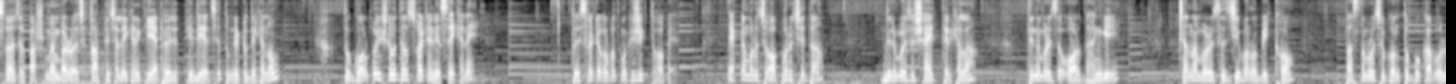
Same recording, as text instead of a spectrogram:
ছয় হাজার পাঁচশো মেম্বার রয়েছে। তো আপনি চাইলে এখানে কি অ্যাড হয়ে দিয়েছে, তোমরা একটু দেখে নাও। তো গল্প হিসেবে তারা ছয়টা নিয়েছে এখানে। তো এই ছয়টা গল্প তোমাকে শিখতে হবে। এক নম্বর হচ্ছে অপরিচিতা। দুই নম্বর হচ্ছে সাহিত্যের খেলা, তিন নম্বর হচ্ছে অর্ধাঙ্গী, চার নম্বর হচ্ছে জীবন বৃক্ষ, পাঁচ নম্বর হচ্ছে গন্তব্য কাবুল,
